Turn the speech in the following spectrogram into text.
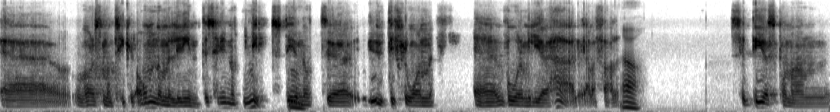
Eh, och vare sig man tycker om dem eller inte så är det något nytt. Det är Mm. något eh, utifrån eh, vår miljö här i alla fall. ja, Så det ska man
